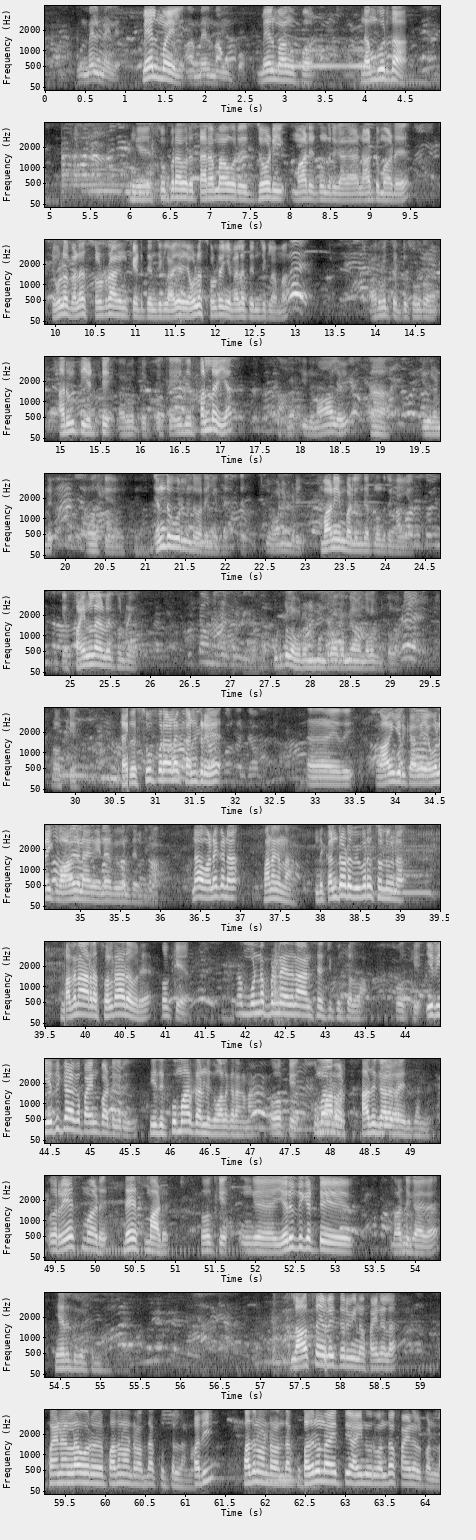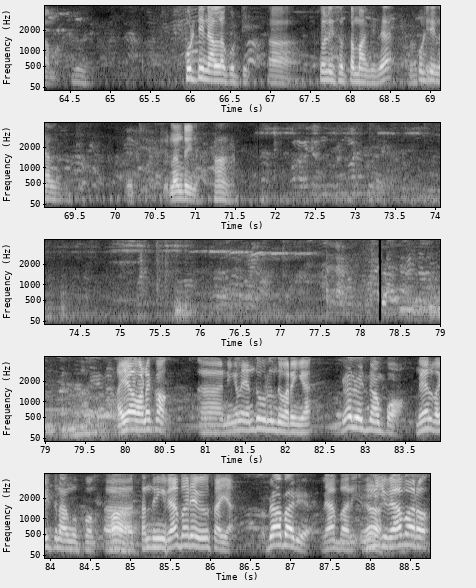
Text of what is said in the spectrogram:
மேல் மேல் மேல் மயில் ஆ மேல் மாங்கப்போம் மேல் மாங்குப்போ நம்ம ஊர் தான் இங்கே சூப்பராக ஒரு தரமாக ஒரு ஜோடி மாடு எடுத்து வந்திருக்காங்க நாட்டு மாடு. எவ்வளோ விலை சொல்கிறாங்கன்னு கேட்டு தெரிஞ்சுக்கலாம்? ஐயா எவ்வளோ சொல்கிறீங்க விலை தெரிஞ்சுக்கலாமா? அறுபத்தெட்டு சொல்கிறேன் அறுபத்தி எட்டு அறுபத்தெட்டு. ஓகே இது பல்லு ஐயா? இது நாலு ஆ. இது ரெண்டு. Okay okay. எந்த ஊர்லேருந்து வரீங்க இது? வாணியம்படி. வாணியம்பாடியிலேருந்து எடுத்து வந்திருக்கீங்க. ஓகே ஃபைனலாக எவ்வளோ சொல்கிறீங்க கொடுத்தலாம் ஒரு ரெண்டு மூணு ரூபா கம்மியாக வந்தாலும் கொடுத்தலாம் ஓகே. சூப்பரான கன்று. இது வாங்கியிருக்காங்க. எவ்வளோக்கு வாங்கினாங்க என்ன விவரம் தெரிஞ்சுக்கலாம் அண்ணா வணக்கண்ணா வணக்கண்ணா இந்த கன்றோட விவரம் சொல்லுங்கண்ணா. பதினாறு சொல்றாரு அவரு. ஓகே. நான் முன்ன பின்ன எதனா அனுசரிச்சு குத்துடலாம் ஓகே. இது எதுக்காக பயன்பாட்டுக்கு இருக்குது இது குமார் கண்ணுக்கு வளர்க்குறாங்கண்ணா. ஓகே. குமார் அதுக்காக தான் இது கண்ணு ஒரு ரேஸ் மாடு. ரேஸ் மாடு. ஓகே. இங்கே எருதுகட்டு மாட்டுக்காக. எருது கட்டு மாடு. லாஸ்ட்டாக எவ்வளோ தருவீங்கண்ணா ஃபைனலாக ஃபைனலாக ஒரு பதினொன்றரை வந்தால் குத்துடலாம் பதி? பதினொன்றரை வந்தால் பதினொன்றாயிரத்தி ஐநூறு வந்தால் ஃபைனல் பண்ணலாமா? குட்டி நல்ல குட்டி. ஆ. சொல்லி சுத்தமாக்குது. குட்டி நல்ல குட்டி. நன்றிண்ணா. ஆ. ஐயா வணக்கம். நீங்களாம் எந்த ஊர்லேருந்து வரீங்க? மேல் நான் போ மேல் வைத்து நாங்கள் வைப்போம் சந்தை நீங்கள் வியாபாரியா விவசாயியா? வியாபாரி. வியாபாரி. இன்னைக்கு வியாபாரம்.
